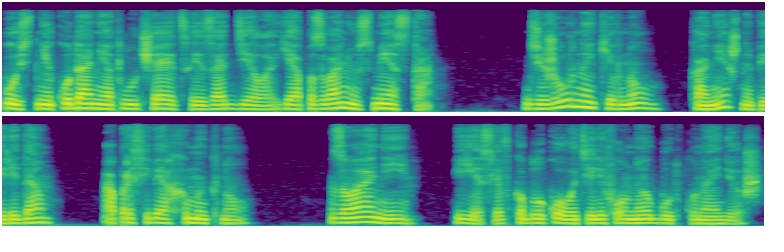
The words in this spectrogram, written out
Пусть никуда не отлучается из отдела, я позвоню с места». Дежурный кивнул. «Конечно, передам». А про себя хмыкнул. «Звони, если в Каблуково телефонную будку найдешь.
